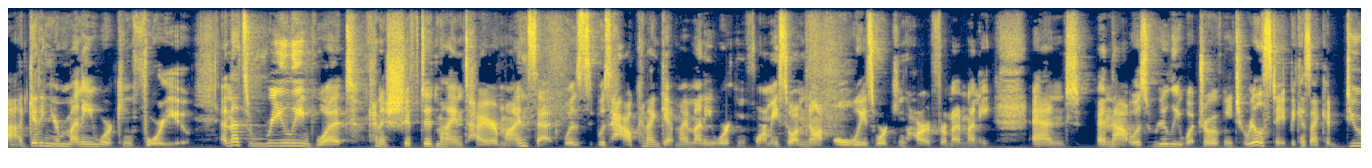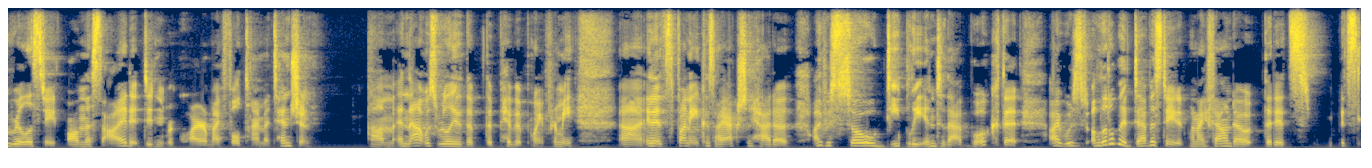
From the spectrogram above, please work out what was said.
uh, getting your money working for you, and that's really what kind of shifted my entire mindset. Was was how can I get my money working for me, so I'm not always working hard for my money, and and that was really what drove me to real estate because I could do real estate on the side. It didn't require my full time attention. Um, and that was really the, the pivot point for me. Uh, and it's funny because I actually had a, I was so deeply into that book that I was a little bit devastated when I found out that it's, it's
